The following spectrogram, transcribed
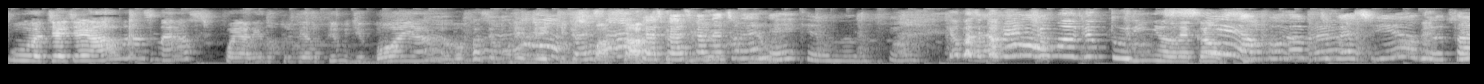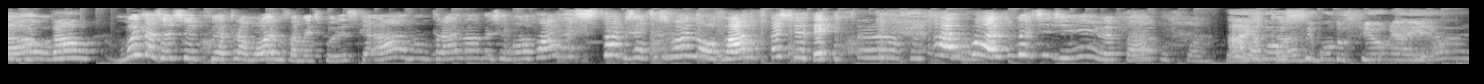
o J.J. Abrams, né, foi ali no primeiro filme de boa ah, eu vou fazer um remake disfarçado Fez do praticamente um remake no. Que é basicamente uma aventurinha legal. É um filme divertido e tal. e tal. Muita gente reclamou justamente por isso, que ah, não traz nada de novo. Ah, mas sabe, gente, eles vão inovar, não faz direito. Ah, pô, é divertidinho e tal. Pô, Aí no bacana. segundo filme aí, ah,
